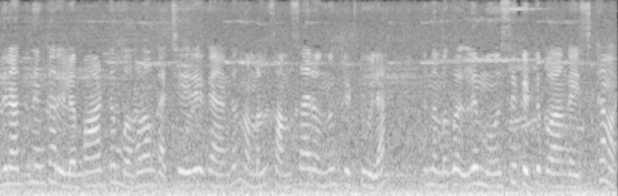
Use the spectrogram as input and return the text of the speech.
ഇതിനകത്ത് നിങ്ങൾക്ക് അറിയില്ല പാട്ടും ബഹളവും കച്ചേരിയൊക്കെ ആയിട്ട് നമ്മൾ സംസാരം ഒന്നും കിട്ടൂല. ഇത് നമുക്ക് വലിയ മ്യൂസിക് ഇട്ട് പോകാൻ കഴിച്ചിട്ടാണ്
